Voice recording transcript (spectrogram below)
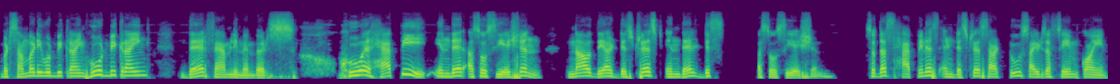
but somebody would be crying. Who would be crying? Their family members who were happy in their association. Now they are distressed in their disassociation. So this happiness and distress are two sides of same coin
